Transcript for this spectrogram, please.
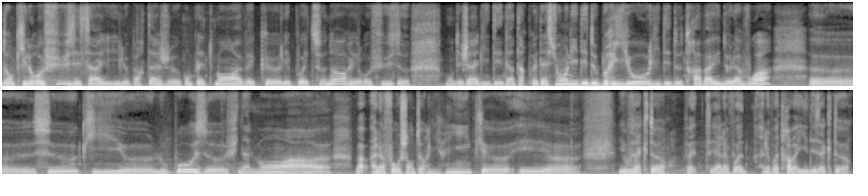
Donc il refuse, et ça il le partage complètement avec euh, les poètes sonores, il refuse euh, bon, déjà l'idée d'interprétation, l'idée de brio, l'idée de travail de la voix, euh, ce qui l'oppose finalement à, bah, à la fois aux chanteurs lyriques et, et aux acteurs, en fait, et à la voix, à la voix travaillée des acteurs.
